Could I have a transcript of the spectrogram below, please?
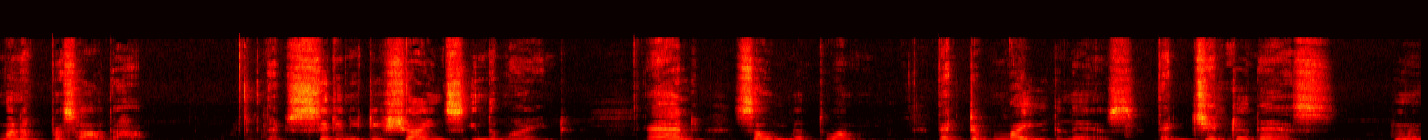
Manaprasadaha. That serenity shines in the mind. And saumyatvam that mildness that gentleness hmm,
